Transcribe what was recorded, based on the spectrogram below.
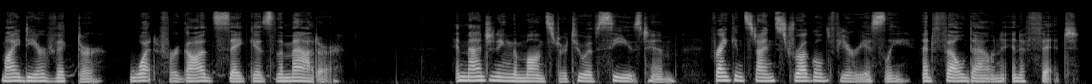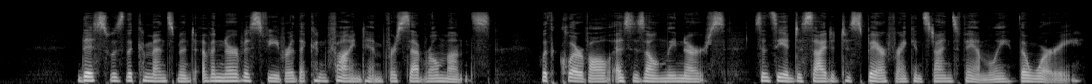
My dear Victor, what for God's sake is the matter? Imagining the monster to have seized him, Frankenstein struggled furiously and fell down in a fit. This was the commencement of a nervous fever that confined him for several months, with Clerval as his only nurse, since he had decided to spare Frankenstein's family the worry.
